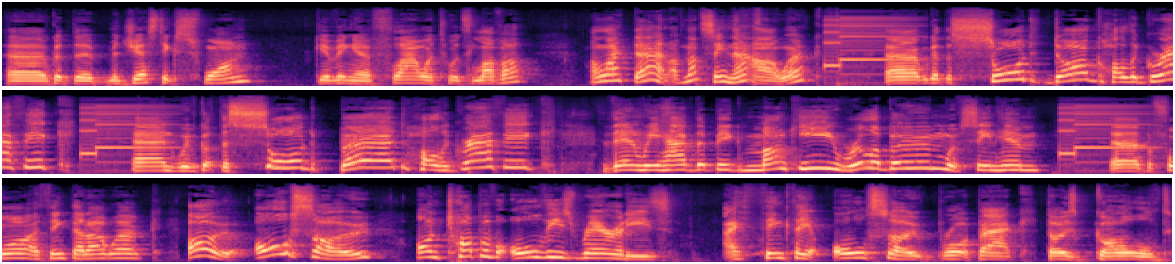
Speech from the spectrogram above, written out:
Uh, we've got the majestic swan, giving a flower to its lover. I like that. I've not seen that artwork. Uh, we've got the sword dog holographic. And we've got the sword bird holographic. Then we have the big monkey Rillaboom. We've seen him uh, before, I think, that artwork. Oh, also, on top of all these rarities, I think they also brought back those gold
